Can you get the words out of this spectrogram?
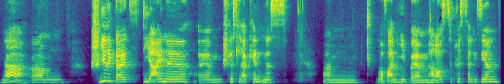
Ja, ähm, schwierig, da jetzt die eine ähm, Schlüsselerkenntnis ähm, so auf Anhieb ähm, herauszukristallisieren.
